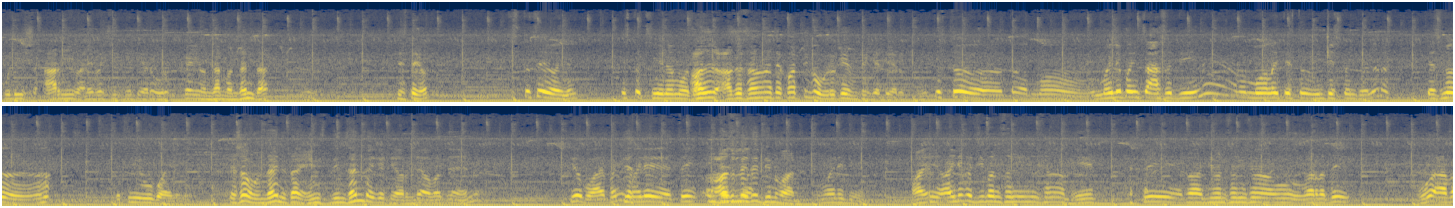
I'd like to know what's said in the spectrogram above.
पुलिस आर्मी भनेपछि केटीहरू हुर्कै हुन्छन् भन्छ नि त। त्यस्तै हो। त्यस्तो चाहिँ होइन। त्यस्तो थिएन म त। हजुर हजुरसँग चाहिँ कतिको हुर्कै हुन्थ्यो केटीहरू? त्यस्तो त म मैले पनि चासो दिइनँ। अब मलाई त्यस्तो इन्ट्रेस्ट पनि थिएन र त्यसमा त्यति ऊ भएन। त्यसो हुन्छ नि त। हिन्स दिन्छ नि त केटीहरूले अब चाहिँ होइन? त्यो भए पनि मैले चाहिँ हजुरले चाहिँ दिनु भएन मैले दिएँ। अहिलेको जीवनसङ्गीसँग भेट चाहिँ र जीवनसङ्गीसँग ऊ गर्दा चाहिँ हो अब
